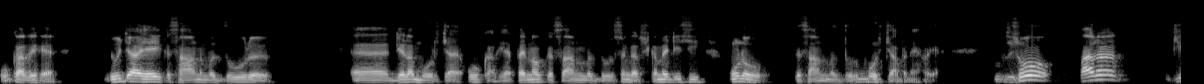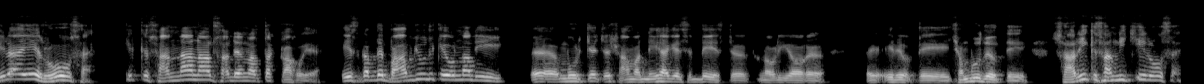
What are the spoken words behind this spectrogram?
ਉਹ ਕਰ ਰਿਹਾ ਹੈ। ਦੂਜਾ ਇਹ ਕਿਸਾਨ ਮਜ਼ਦੂਰ ਜਿਹੜਾ ਮੋਰਚਾ ਹੈ ਉਹ ਕਰ ਰਿਹਾ। ਪਹਿਲਾਂ ਉਹ ਕਿਸਾਨ ਮਜ਼ਦੂਰ ਸੰਘਰਸ਼ ਕਮੇਟੀ ਸੀ ਹੁਣ ਉਹ ਕਿਸਾਨ ਮਜ਼ਦੂਰ ਮੋਰਚਾ ਬਣਿਆ ਹੋਇਆ ਸੋ ਪਰ ਜਿਹੜਾ ਇਹ ਰੋਸ ਹੈ ਕਿ ਕਿਸਾਨਾਂ ਨਾਲ ਸਾਡੇ ਨਾਲ ਧੱਕਾ ਹੋਇਆ ਇਸ ਗੱਲ ਦੇ ਬਾਵਜੂਦ ਕਿ ਉਹਨਾਂ ਦੀ ਮੋਰਚੇ 'ਚ ਸ਼ਾਮਲ ਨਹੀਂ ਹੈਗੇ ਸਿੱਧੇ ਇਸ ਖਨੌਰੀ ਔਰ ਇਹ- ਇਹਦੇ ਉੱਤੇ ਸ਼ੰਭੂ ਦੇ ਉੱਤੇ ਸਾਰੀ ਕਿਸਾਨੀ 'ਚ ਹੀ ਰੋਸ ਹੈ।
